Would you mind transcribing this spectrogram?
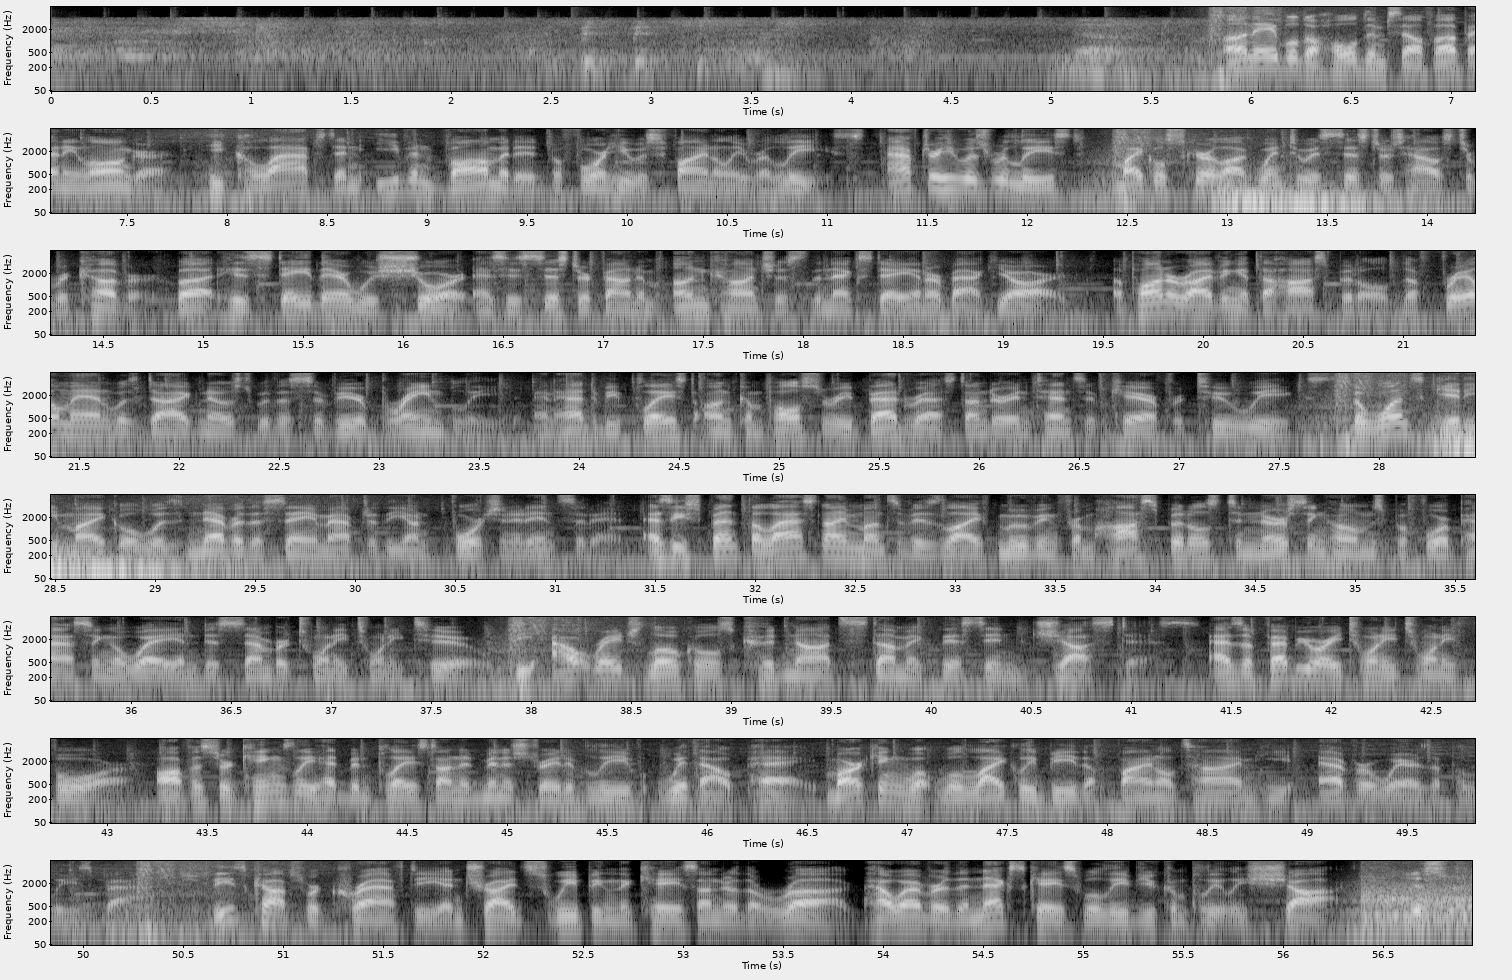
No. Unable to hold himself up any longer, he collapsed and even vomited before he was finally released. After he was released, Michael Skurlock went to his sister's house to recover, but his stay there was short as his sister found him unconscious the next day in her backyard. Upon arriving at the hospital, the frail man was diagnosed with a severe brain bleed and had to be placed on compulsory bed rest under intensive care for two weeks. The once giddy Michael was never the same after the unfortunate incident, as he spent the last nine months of his life moving from hospitals to nursing homes before passing away in December 2022. The outraged locals could not stomach this injustice. As of February 2024, Officer Kingsley had been placed on administrative leave without pay, marking what will likely be the final time he ever wears a police badge. These cops were crafty and tried sweeping the case under the rug. However, the next case will leave you completely shocked. Yes, sir.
